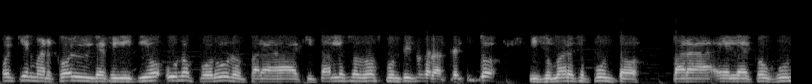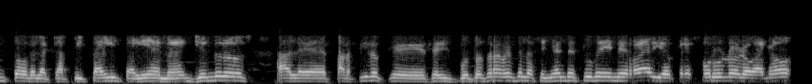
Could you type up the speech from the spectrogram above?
fue quien marcó el definitivo uno por uno para quitarle esos dos puntitos al Atlético y sumar ese punto para el eh, conjunto de la capital italiana. Yéndonos al eh, partido que se disputó a través de la señal de TUDN Radio, 3 por 1 lo ganó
